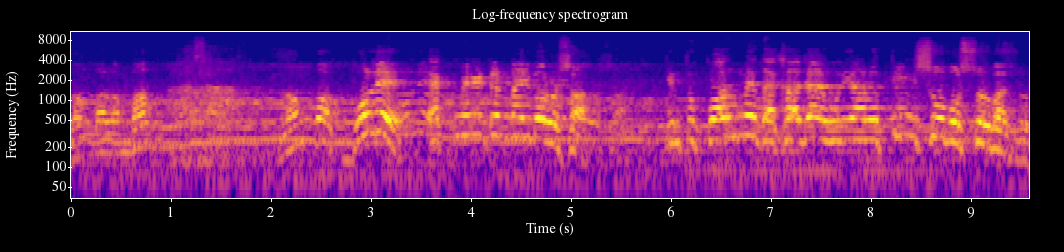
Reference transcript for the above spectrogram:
লম্বা লম্বা। লম্বা। বলে এক মিনিটের নাই ভরসা। কিন্তু কর্মে দেখা যায় উনি আরও তিনশো বাঁচবেন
